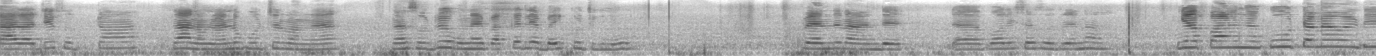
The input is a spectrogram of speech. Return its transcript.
யாராச்சும் சுட்டோம் தான் நம்மளை வந்து பிடிச்சிருவாங்க. நான் சுடுற உன்னை பக்கத்துலேயே பைக் வச்சுக்கணும். இப்போ வந்து நான் வந்து போலீஸை சுடுறேன்னா இங்கே பாருங்க கூட்டமே வருது.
